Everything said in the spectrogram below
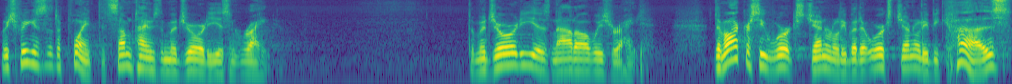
which brings us to the point that sometimes the majority isn't right. The majority is not always right. Democracy works generally, but it works generally because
